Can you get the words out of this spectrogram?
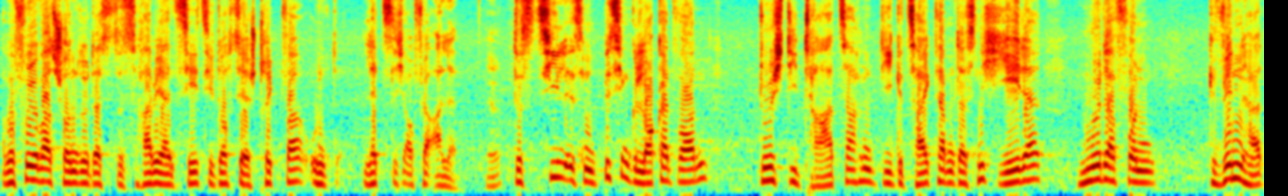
Aber früher war es schon so, dass das HB1C-Ziel doch sehr strikt war und letztlich auch für alle. Ja. Das Ziel ist ein bisschen gelockert worden durch die Tatsachen, die gezeigt haben, dass nicht jeder nur davon Gewinn hat,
